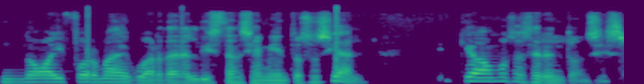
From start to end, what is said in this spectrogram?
no hay forma de guardar el distanciamiento social. ¿Qué vamos a hacer entonces?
